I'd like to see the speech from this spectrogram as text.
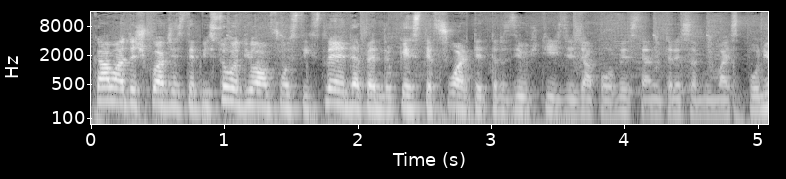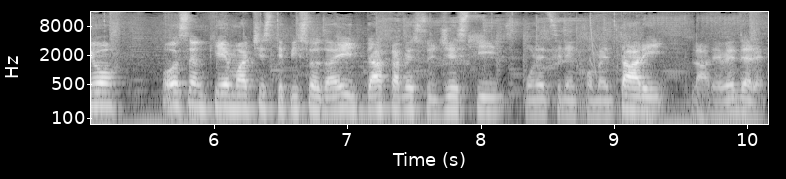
Cam atât și cu acest episod, eu am fost Xlede pentru că este foarte târziu, știți deja povestea, nu trebuie să vă mai spun eu. O să încheiem acest episod aici, dacă aveți sugestii, spuneți-le în comentarii, la revedere!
